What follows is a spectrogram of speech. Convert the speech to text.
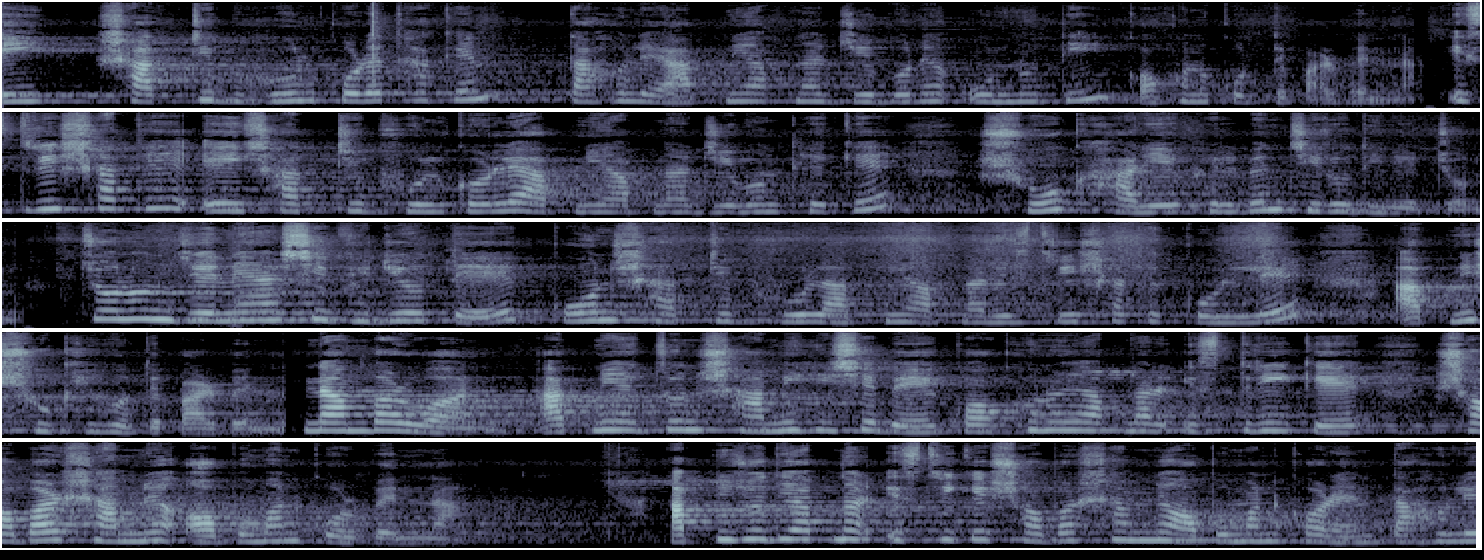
এই সাতটি ভুল করে থাকেন তাহলে আপনি আপনার জীবনে উন্নতি কখনো করতে পারবেন না। স্ত্রীর সাথে এই সাতটি ভুল করলে আপনি আপনার জীবন থেকে সুখ হারিয়ে ফেলবেন চিরদিনের জন্য। চলুন জেনে আসি ভিডিওতে কোন সাতটি ভুল আপনি আপনার স্ত্রীর সাথে করলে আপনি সুখী হতে পারবেন। নাম্বার ওয়ান, আপনি একজন স্বামী হিসেবে কখনোই আপনার স্ত্রীকে সবার সামনে অপমান করবেন না। আপনি যদি আপনার স্ত্রীকে সবার সামনে অপমান করেন, তাহলে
